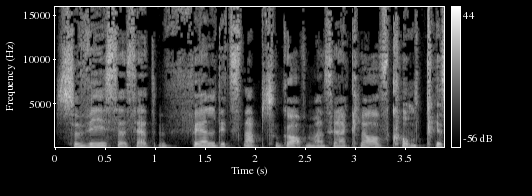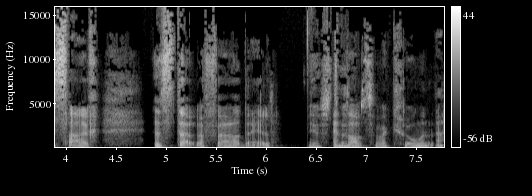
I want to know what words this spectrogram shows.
så visade det sig att väldigt snabbt så gav man sina klavkompisar en större fördel än de som var krona.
